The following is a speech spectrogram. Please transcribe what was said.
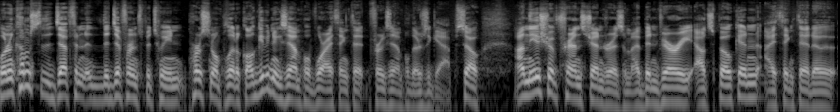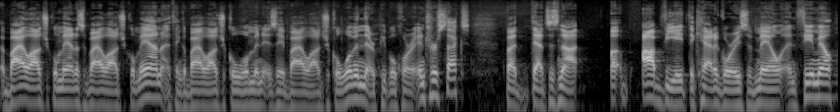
When it comes to the, defin- the difference between personal and political, I'll give you an example of where I think that, for example, there's a gap. So, on the issue of transgenderism, I've been very outspoken. I think that a, a biological man is a biological man. I think a biological woman is a biological woman. There are people who are intersex, but that does not uh, obviate the categories of male and female.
